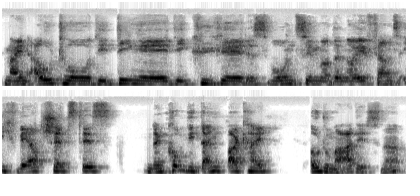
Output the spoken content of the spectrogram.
mein Auto, die Dinge, die Küche, das Wohnzimmer, der neue Fernseher. Ich wertschätze das. Und dann kommt die Dankbarkeit automatisch. Ne?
